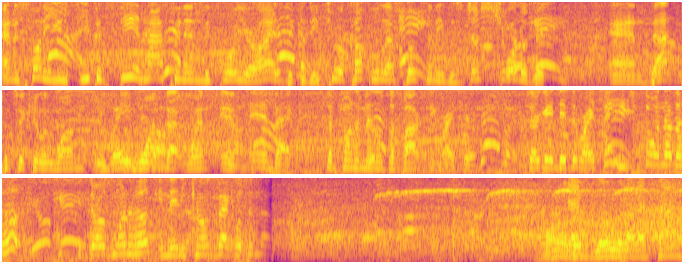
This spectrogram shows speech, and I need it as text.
And it's funny, you, you could see it happening before your eyes because he threw a couple left hooks and he was just short of it. And that particular one was the one that went in. Hand back. The fundamentals of boxing right there. Sergey did the right thing. He just threw another hook. He throws one hook and then he comes back with another. Again, low with that left hand.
